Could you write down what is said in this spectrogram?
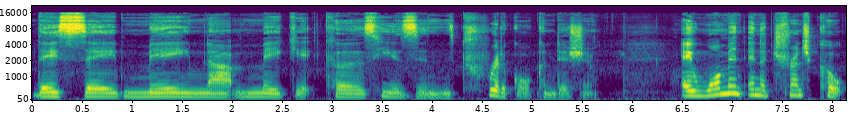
they say may not make it because he is in critical condition. A woman in a trench coat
